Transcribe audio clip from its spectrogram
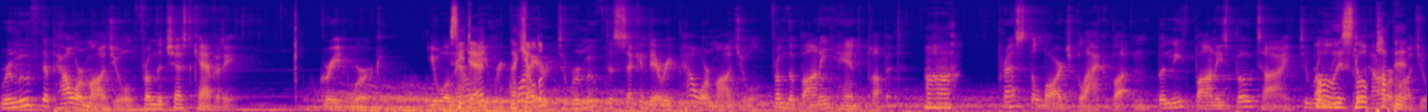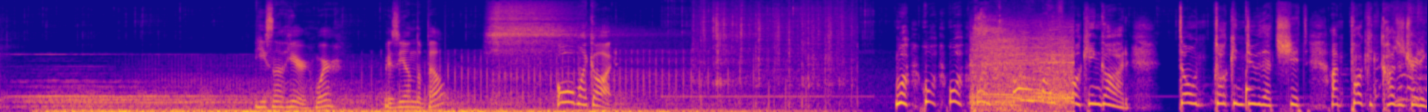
Remove the power module from the chest cavity. Great work. You will Is he now dead? be required to remove the secondary power module from the Bonnie hand puppet. Uh huh. Press the large black button beneath Bonnie's bow tie to oh, release Oh, his the little power puppet. module. He's not here. Where? Is he on the belt? Oh my god! What? What? What? what? Oh my fucking god! Don't fucking do that shit! I'm fucking concentrating!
